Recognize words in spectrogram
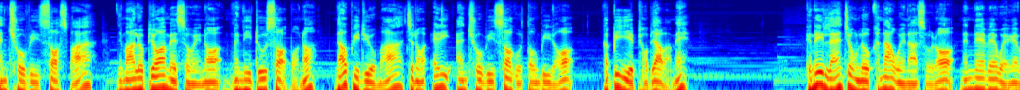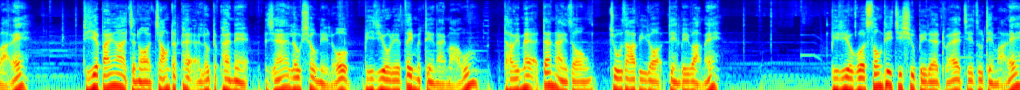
anchovy sauce ပါညီမလိုပြောရမယ်ဆိုရင်တော့ငနီတူး sauce ပေါ့နော်နောက်ဗီဒီယိုမှာကျွန်တော်အဲ့ဒီ anchovy sauce ကိုသုံးပြီးတော့ငပိရေဖြော်ပြပါမယ်ခနေ့လမ်းကြုံလို့ခဏဝင်လာဆိုတော့နည်းနည်းပဲဝယ်ခဲ့ပါတယ် ဒီအပိုင်းကကျွန်တော်ကြောင်းတစ်ဖက်အလုပ်တစ်ဖက်နဲ့အရန်အလုပ်ရှုပ်နေလို့ဗီဒီယိုတွေသိပ်မတင်နိုင်ပါဘူးဒါပေမဲ့အတက်နိုင်ဆုံးစူးစမ်းပြီးတော့တင်ပေးပါမယ်ဗီဒီယိုကိုအဆုံးထိကြည့်ရှုပေးတဲ့အတွက်ကျေးဇူးတင်ပါတယ်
